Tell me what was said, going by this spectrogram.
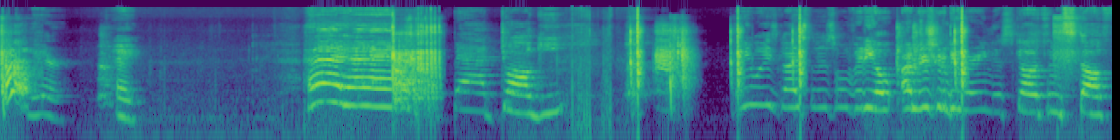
Come here. Hey. Hey, hey, hey, bad doggy. Guys, for this whole video, I'm just going to be wearing the skeleton stuff.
